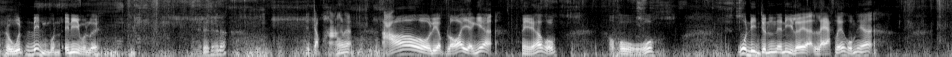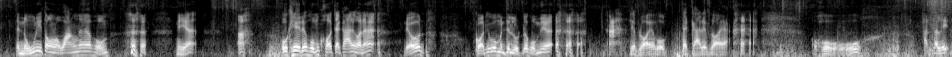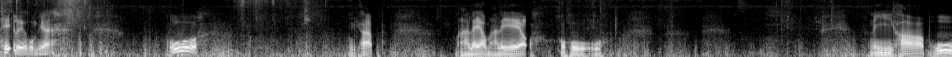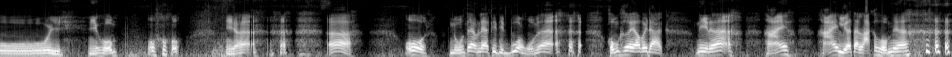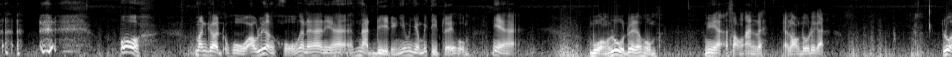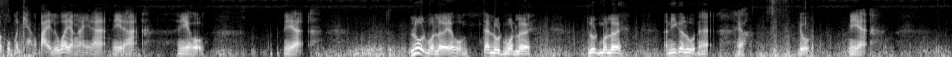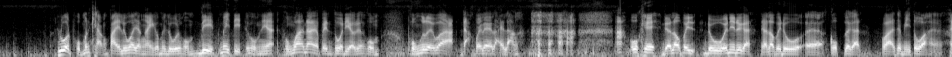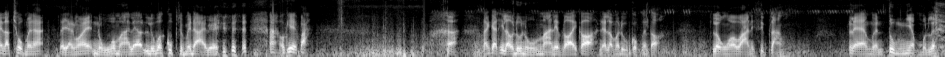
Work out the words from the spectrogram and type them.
โหดิ้นหมดไอ้นี่หมดเลยเดี๋ยวเดี๋ยวเดี๋ยวจับหางนะเอาเรียบร้อยอย่างเงี้ยนี่นะครับผมโอ้โหโอ้ดิ้นจนไอ้นี่เลยอะแหลกเลยผมเนี่ยแต่หนูนี่ต้องระวังนะครับผมนี่ฮะอะโอเคเดี๋ยวผมขอจัดการก่อนนะฮะเดี๋ยว ก่อนที่ว่ามันจะหลุดแล้วผมเนี่ยอะเรียบร้อยครับผมจัดการเรียบร้อยอะโอ้โหผันทะเละเทะเลยครับผมเนี่ยโอ้นี่ครับ มาแล้วมาแล้วโอ้โห นี่ครับโอ้ยนี่ผม โอ้โหนี่ฮะอ่าโอ้ หนูแต้มแรกที่ติดบ่วงผมนะฮะผมเคยเอาไปดัก นี่นะฮะหายหายเหลือแต่หลักครับผมเนี่ยโอ้มันก็โอ้โหเอาเรื่องโขงกันนะฮะนี่ฮะหนัดดีอย่างนี้มันยังไม่ติดเลยผม เนี่ยฮะบ่วงลูดด้วยนะผมนี่ฮะสองอันเลย เดี๋ยวลองดูด้วยกันลวดผมมันแข็งไปหรือว่ายังไงนะฮะนี่นะฮะนี่ครับผมนี่ฮะ รูดหมดเลยนะผม แต่หลุดหมดเลย หลุดหมดเลย อันนี้ก็หลุดนะฮะเดี๋ยวดูนี่ฮะลวดผมมันแข็งไปหรือว่ายังไงก็ไม่รู้นะผมดีดไม่ติดนะผมเนี้ยผมว่าน่าจะเป็นตัวเดียวด้วยผม ผมก็เลยว่าดักไว้เลยหลายหลังอะโอเค เดี๋ยวเราไปดูไอ้นี่ด้วยกัน เดี๋ยวเราไปดูกบด้วยกัน ว่าจะมีตัวให้รับชมไหมนะฮะแต่อย่างน้อยหนูก็มาแล้ว หรือว่ากบจะไม่ได้เลยอะโอเคไป หลังจากที่เราดูหนูมาเรียบร้อยก็เดี๋ยวเรามาดูกบกันต่อ ลงว่าวานในสิบหลังแลเหมือนตุ่มเงียบหมดเลย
